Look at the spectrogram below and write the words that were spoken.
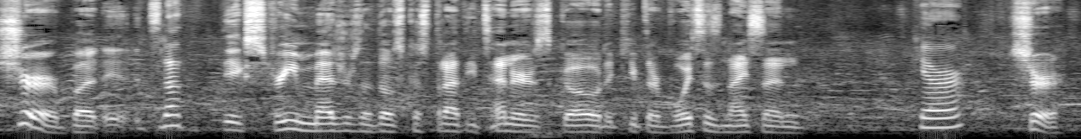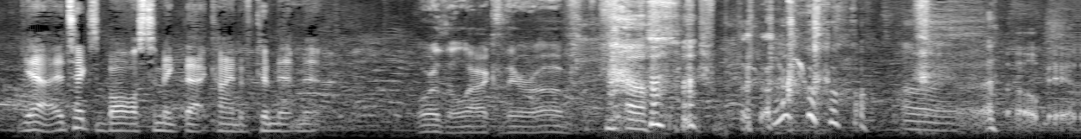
Sure, but it's not the extreme measures that those castrati tenors go to keep their voices nice and. Pure? Sure. Yeah, it takes balls to make that kind of commitment. Or the lack thereof. oh, man.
